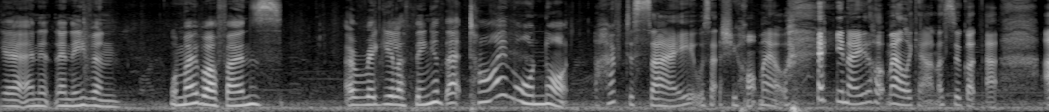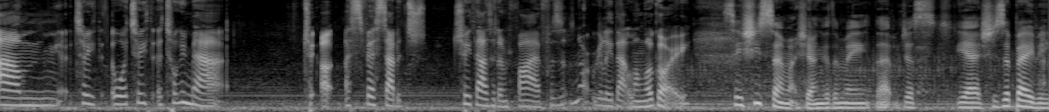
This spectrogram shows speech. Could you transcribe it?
Yeah, and it, and even were mobile phones a regular thing at that time or not? I have to say, it was actually Hotmail. you know, Hotmail account. I still got that. Um, two, or two, uh, talking about, two, uh, I first started 2005. Was it not really that long ago? See, she's so much younger than me. That just, yeah, she's a baby.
